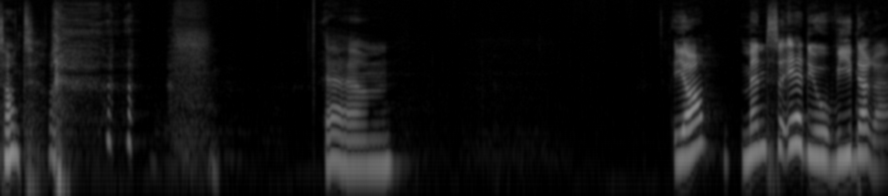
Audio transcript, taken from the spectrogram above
sant? um, ja, men så er det jo videre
